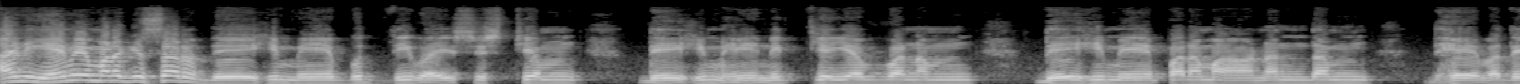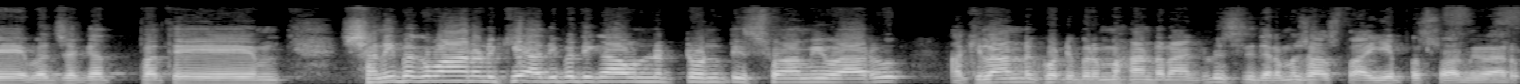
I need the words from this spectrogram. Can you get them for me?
ఆయన ఏమేమి మనకిస్తారు దేహి మే బుద్ధి వైశిష్ట్యం దేహి మే నిత్య యవ్వనం దేహి మే పరమానందం దేవదేవ జగత్పథే శని భగవానుడికి అధిపతిగా ఉన్నటువంటి స్వామివారు అఖిలాండ కోటి బ్రహ్మాండ నాయకుడు శ్రీ ధర్మశాస్త్ర అయ్యప్ప స్వామి వారు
